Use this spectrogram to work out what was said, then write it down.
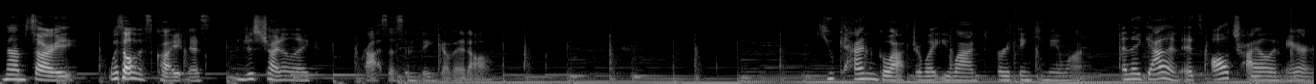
Now, I'm sorry with all this quietness. I'm just trying to like process and think of it all. You can go after what you want or think you may want. And again, it's all trial and error.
